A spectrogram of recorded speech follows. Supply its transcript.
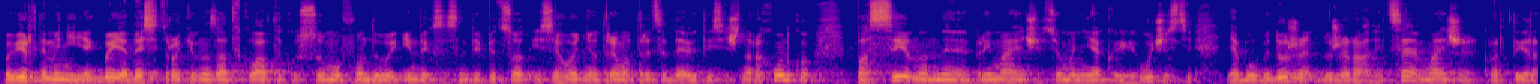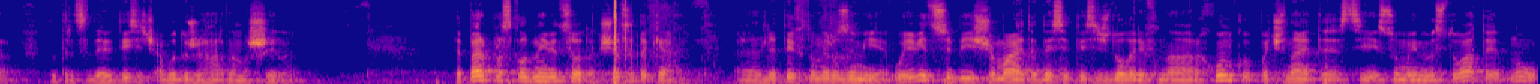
повірте мені, якби я 10 років назад вклав таку суму в фондовий індекс S&P 500 і сьогодні отримав 39 тисяч на рахунку, пасивно, не приймаючи в цьому ніякої участі, я був би дуже дуже радий. Це майже квартира за 39 тисяч або дуже гарна машина. Тепер про складний відсоток. Що це таке? Е, Для тих, хто не розуміє, уявіть собі, що маєте 10 тисяч доларів на рахунку, починаєте з цієї суми інвестувати. Ну,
